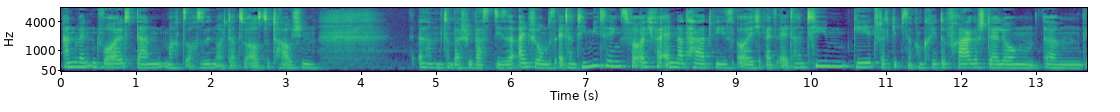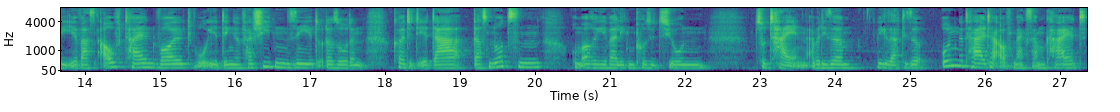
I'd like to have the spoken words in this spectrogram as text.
anwenden wollt, dann macht es auch Sinn, euch dazu auszutauschen, ähm, zum Beispiel, was diese Einführung des Elternteam-Meetings für euch verändert hat, wie es euch als Elternteam geht. Vielleicht gibt es eine konkrete Fragestellung, ähm, wie ihr was aufteilen wollt, wo ihr Dinge verschieden seht oder so. Dann könntet ihr da das nutzen, um eure jeweiligen Positionen zu teilen. Aber diese, wie gesagt, diese ungeteilte Aufmerksamkeit,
